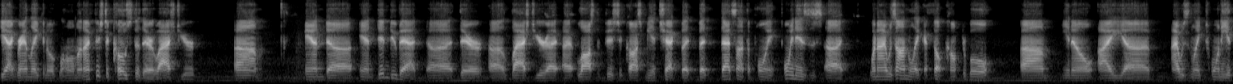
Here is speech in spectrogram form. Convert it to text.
Yeah, Grand Lake in Oklahoma, and I fished a Costa there last year. Um, and uh, and didn't do bad uh, there uh, last year. I, I, lost a fish; it cost me a check, but but that's not the point. Point is, is uh, when I was on the lake, I felt comfortable. Um, you know, I uh, I was in like twentieth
